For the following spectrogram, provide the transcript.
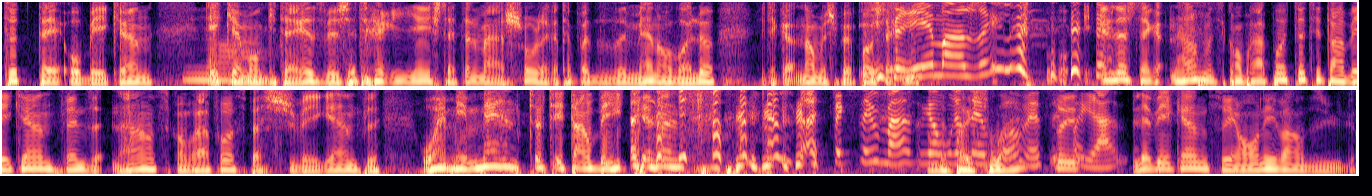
tout était au bacon, Non. et que mon guitariste végétarien, j'étais tellement chaud, j'arrêtais pas de dire, man, on va là. J'étais comme, non, mais je peux pas. il fait rien manger là. Et là, j'étais comme, non, mais tu comprends pas, tout est en bacon. Puis là, il me disait, non, tu comprends pas, c'est parce que je suis vegan. Puis là, ouais, mais man, tout est en bacon. Effectivement, tu pas comprenais pas, choix. mais c'est pas grave. Le bacon, c'est, on est vendu, là.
